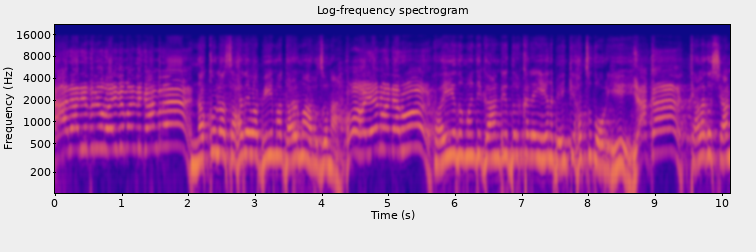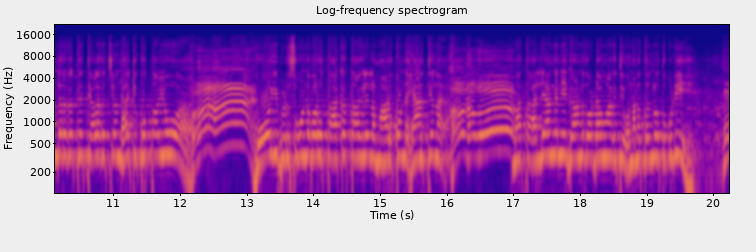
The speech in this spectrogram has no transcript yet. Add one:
ಯಾರ್ಯಾರಿದ್ರಿ ಇವ್ರು ಐದು ಮಂದಿ ಗಾಂಡ್ರ? ನಕುಲ ಸಹದೇವ ಭೀಮ ಧರ್ಮ ಅರ್ಜುನ. ಏನ್ ಮಾಡ್ಯಾರು? ಐದು ಮಂದಿ ಗಾಂಡ್ರಿದ್ರ ಕರೆ ಏನು ಬೆಂಕಿ ಹಚ್ಚುದು ಅವ್ರಿಗೆ? ಯಾಕ? ತೆಳಗ ಶಾಂಡರಗತ್ಲೆ ತೆಳಗ ಚೆಂಡ್ ಹಾಕಿ ಕೂತಾವ ಇವು. ಹೋಗಿ ಬಿಡಿಸ್ಕೊಂಡು ಬರೋ ತಾಕತ್ತಾಗ್ಲಿಲ್ಲ ಮಾಡ್ಕೊಂಡು ಹೆಣ್ತಿನ ಹೌದು ಮತ್ತ ಅಲ್ಲಿ ಹಂಗ ನೀ ಗಂಡ ದೊಡ್ಡವ ಆಗ್ತೀವ ನನ್ನ ತಂಗಳು ತುಕುಡಿ. ಹ್ಞೂ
